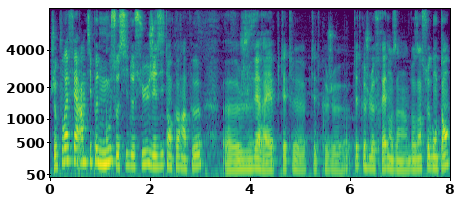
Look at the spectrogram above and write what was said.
Je pourrais faire un petit peu de mousse aussi dessus, j'hésite encore un peu, euh, je verrai, peut-être euh, que, je, peut que je le ferai dans un second temps.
